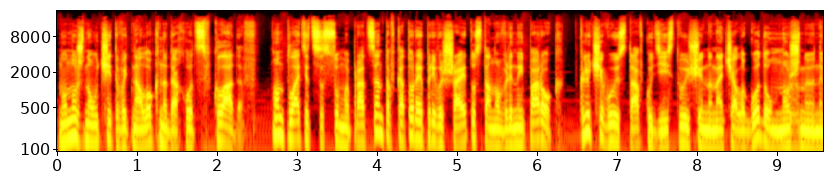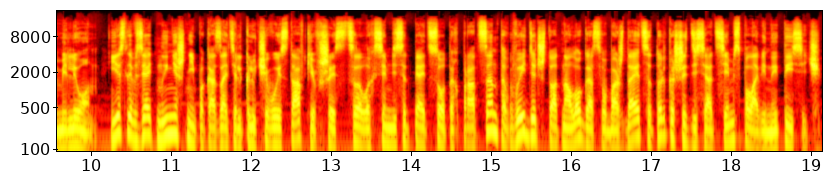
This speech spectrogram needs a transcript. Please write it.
Но нужно учитывать налог на доход с вкладов. Он платится с суммы процентов, которая превышает установленный порог ключевую ставку, действующую на начало года, умноженную на миллион. Если взять нынешний показатель ключевой ставки в 6,75%, выйдет, что от налога освобождается только 67,5 тысяч.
